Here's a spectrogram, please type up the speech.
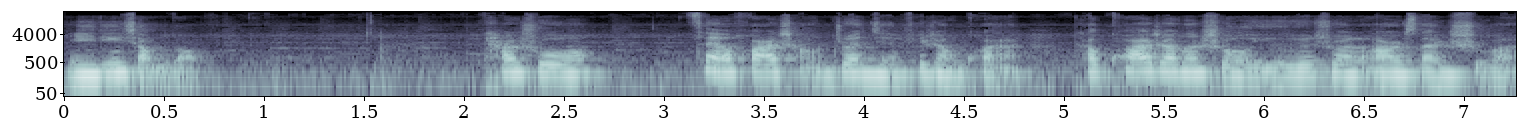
你一定想不到。他说，在花场赚钱非常快，他夸张的时候一个月赚了二三十万，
